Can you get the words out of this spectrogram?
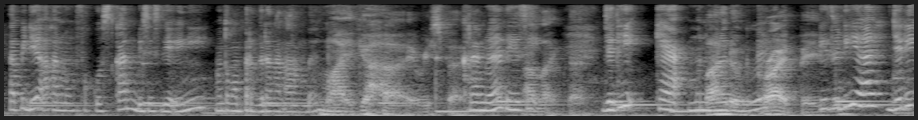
tapi dia akan memfokuskan bisnis dia ini untuk mempergerakkan orang Bandung My God, I respect. keren banget ya I sih like that. jadi kayak menurut Bandung gue pride, baby. itu dia jadi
